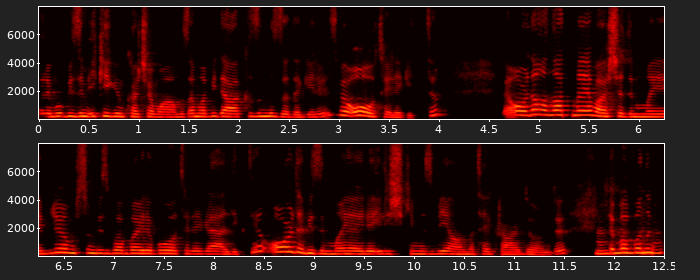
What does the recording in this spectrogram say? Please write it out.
hani bu bizim iki gün kaçamağımız ama bir daha kızımızla da geliriz ve o otele gittim. Ve orada anlatmaya başladım Maya'ya. Biliyor musun biz babayla bu otele geldik diye. Orada bizim Maya ile ilişkimiz bir anda tekrar döndü. Hı İşte babanın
